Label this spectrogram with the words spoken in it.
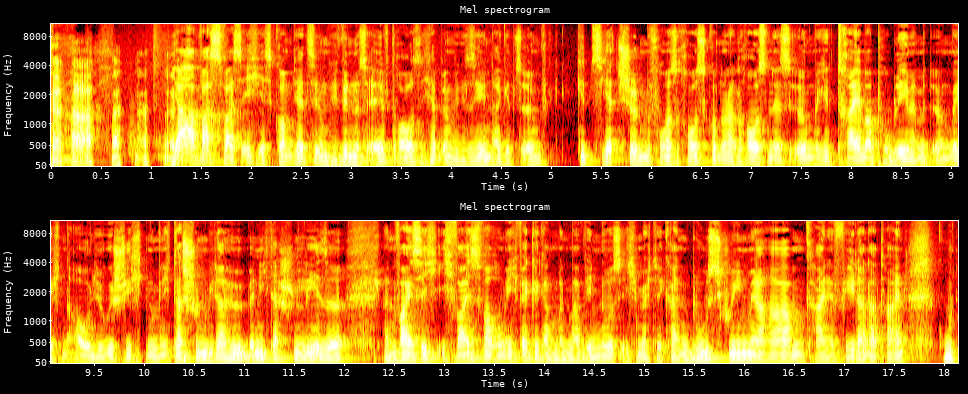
ja, was weiß ich. Es kommt jetzt irgendwie Windows 11 draußen. Ich habe irgendwie gesehen, da gibt es irgendwie gibt's jetzt schon, bevor es rauskommt oder draußen ist, irgendwelche Treiberprobleme mit irgendwelchen Audiogeschichten. Wenn ich das schon wieder wenn ich das schon lese, dann weiß ich, ich weiß, warum ich weggegangen bin bei Windows. Ich möchte keinen Bluescreen mehr haben, keine Fehlerdateien. Gut,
